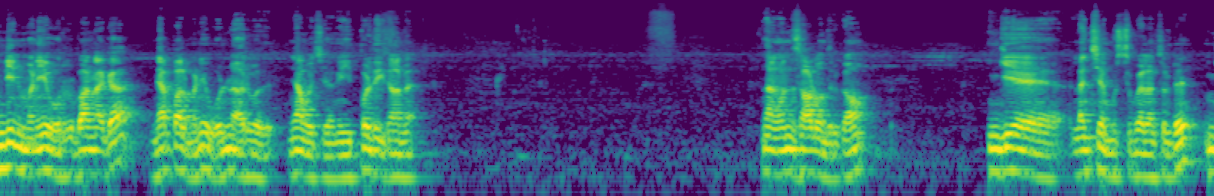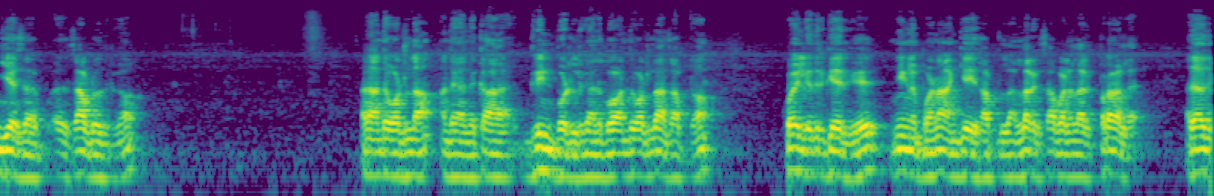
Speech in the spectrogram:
இந்தியன் மணி ஒரு ரூபானாக்கா நேபாள் மணி ஒன்று அறுபது. ஞாபகம் வச்சுக்கோங்க இப்போதைக்கு நிலமை. நாங்கள் வந்து சாப்பிட வந்திருக்கோம். இங்கேயே லஞ்சை முடிச்சுட்டு போயிடலாம்னு சொல்லிட்டு இங்கேயே சா சாப்பிட வந்திருக்கோம். அது அந்த ஹோட்டல் தான். அந்த அந்த கா க்ரீன் போர்டில் இருக்குது அந்த போ அந்த ஹோட்டல் தான் சாப்பிட்டோம். கோயில் எதிர்க்கே இருக்குது நீங்களும் போனால் அங்கேயே சாப்பிடலாம். நல்லா இருக்குது சாப்பாடு நல்லா இருக்குது பரவாயில்ல. அதாவது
